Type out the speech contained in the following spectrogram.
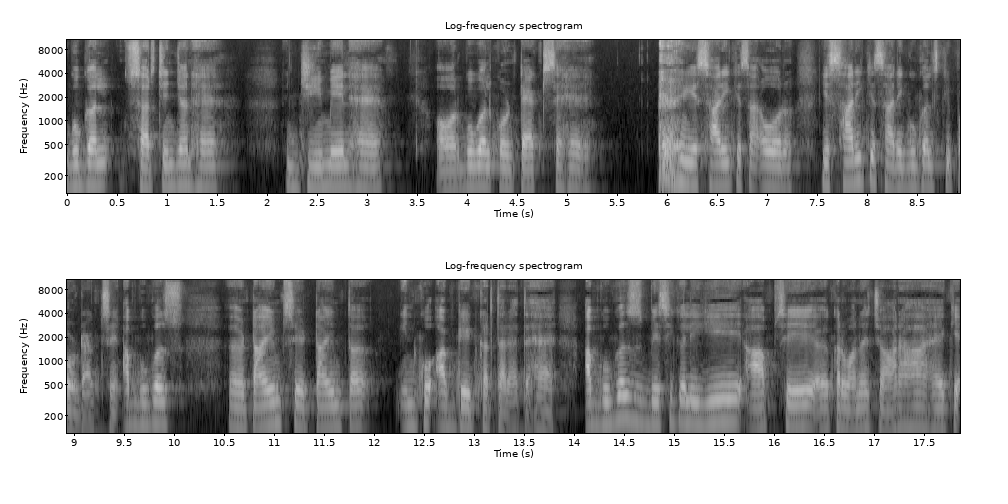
गूगल सर्च इंजन है जी है और गूगल कॉन्टैक्ट्स हैं। ये सारी के सारे और ये सारी के सारी गूगल्स की प्रोडक्ट्स हैं। अब गूगल्स टाइम से टाइम तक इनको अपडेट करता रहता है। अब गूगल्स बेसिकली ये आपसे करवाना चाह रहा है कि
